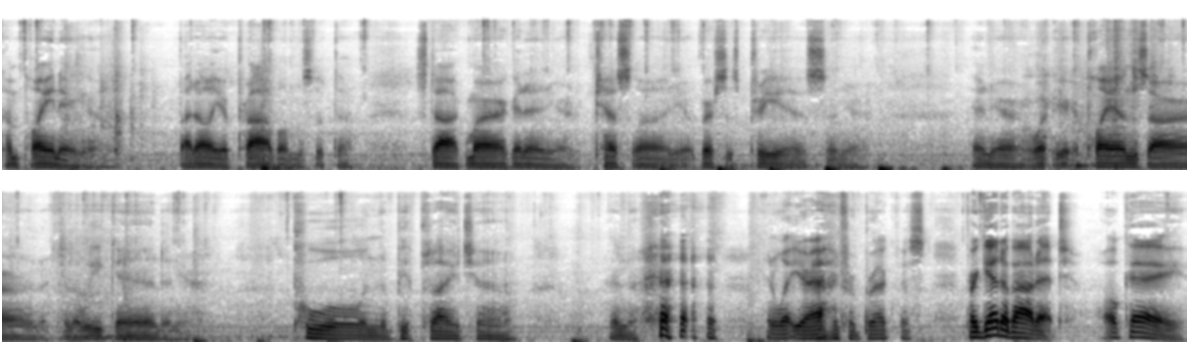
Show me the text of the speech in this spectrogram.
complaining about all your problems with the stock market and your Tesla and your versus Prius and your and your what your plans are for the weekend and your pool and the playa and and what you're having for breakfast. Forget about it. Okay,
